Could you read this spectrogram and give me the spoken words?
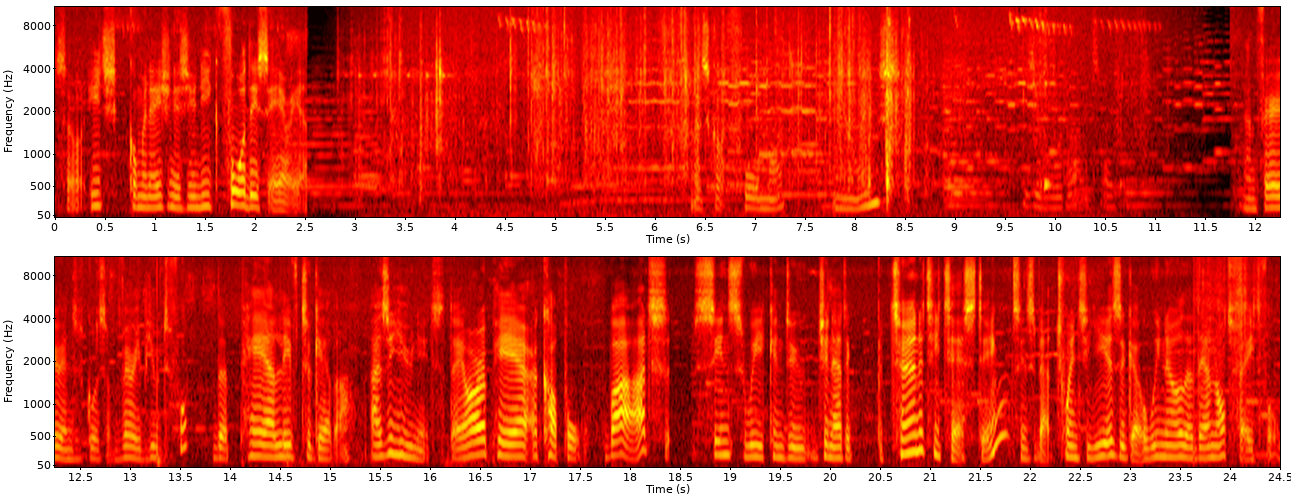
So each combination is unique for this area. It's got four moth in the wings. And fairy wrens, of course, are very beautiful. The pair live together as a unit. They are a pair, a couple. But since we can do genetic paternity testing, since about 20 years ago, we know that they're not faithful.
